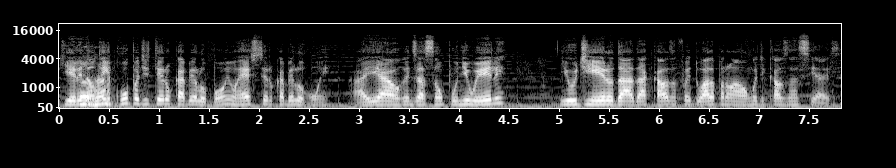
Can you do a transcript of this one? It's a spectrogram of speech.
que ele uhum. não tem culpa de ter o cabelo bom e o resto ter o cabelo ruim. Aí a organização puniu ele e o dinheiro da, da causa foi doado para uma ONG de causas raciais.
